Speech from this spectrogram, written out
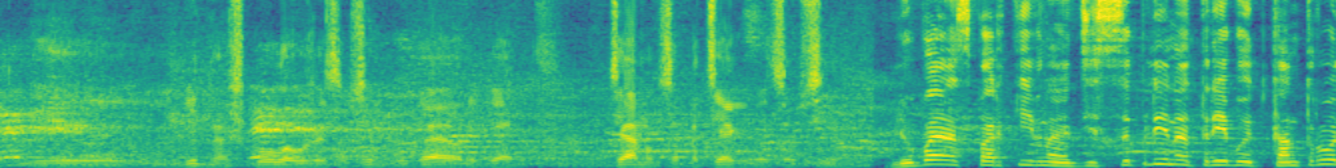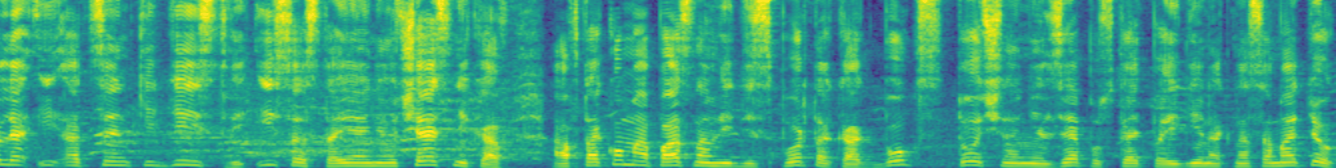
и видно, школа уже совсем другая у ребят, тянутся, подтягиваются все. Любая спортивная дисциплина требует контроля и оценки действий и состояния участников, а в таком опасном виде спорта, как бокс, точно нельзя пускать поединок на самотек.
